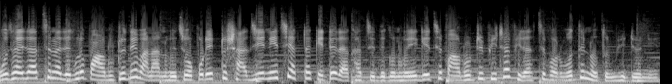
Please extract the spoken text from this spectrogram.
বোঝাই যাচ্ছে না যেগুলো পাউরুটি দিয়ে বানানো হয়েছে। ওপরে একটু সাজিয়ে নিয়েছি, একটা কেটে দেখাচ্ছি। দেখুন, হয়ে গেছে পাউরুটি পিঠা ফিরাচ্ছে পরবর্তী নতুন ভিডিও নিয়ে।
